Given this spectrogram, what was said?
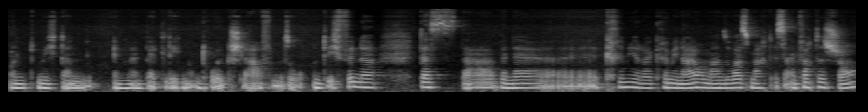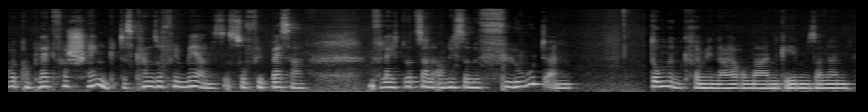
und mich dann in mein Bett legen und ruhig schlafen. So. Und ich finde, dass da, wenn der Krimi oder Kriminalroman sowas macht, ist einfach das Genre komplett verschenkt. Das kann so viel mehr und es ist so viel besser. Und vielleicht wird es dann auch nicht so eine Flut an dummen Kriminalromanen geben, sondern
